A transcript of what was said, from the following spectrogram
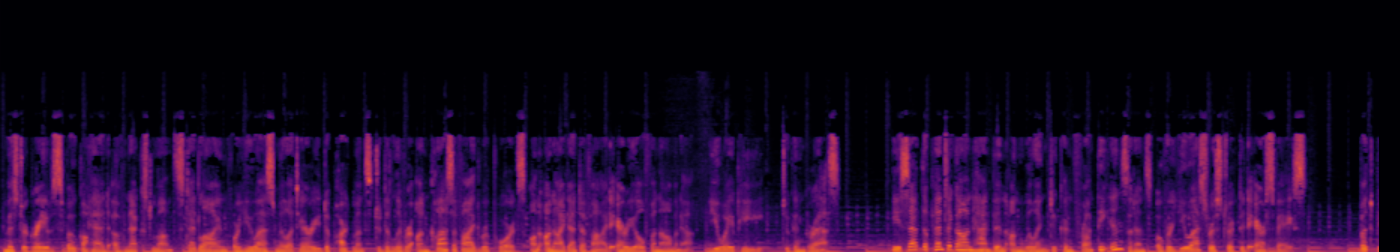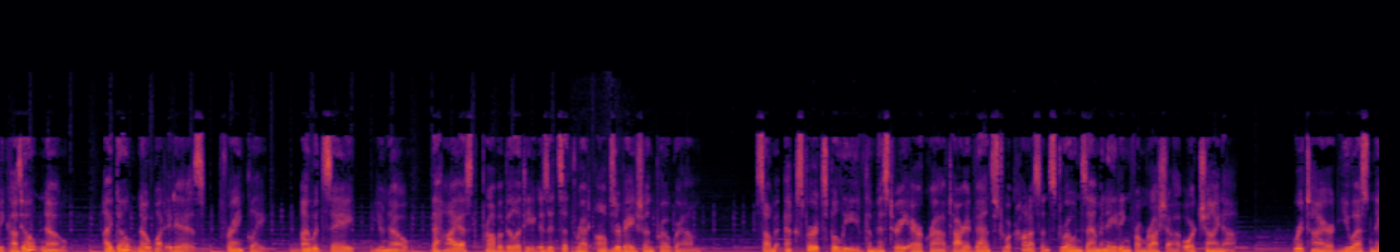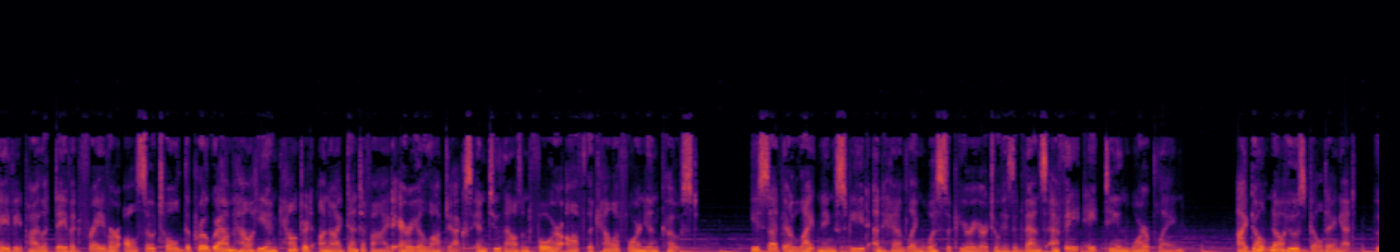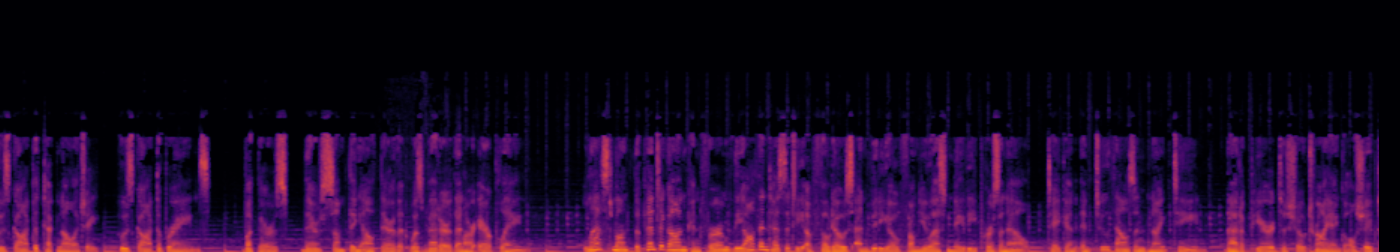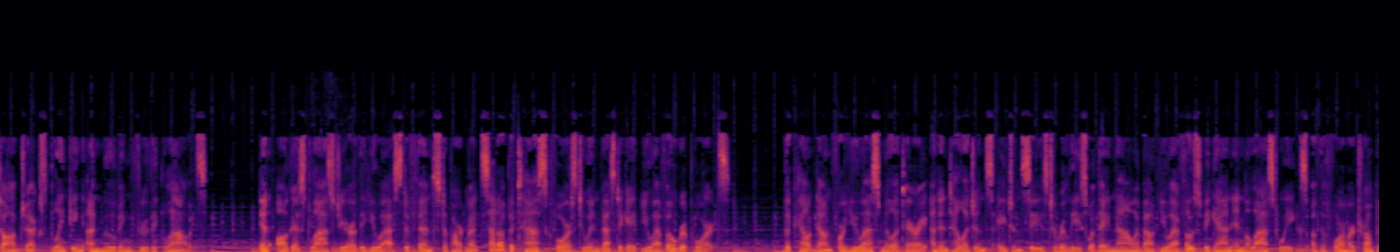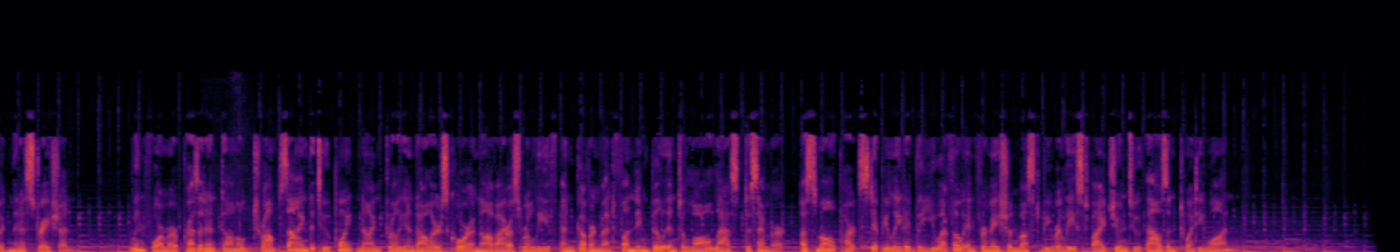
Mr. Graves spoke ahead of next month's deadline for U.S. military departments to deliver unclassified reports on unidentified aerial phenomena UAP, to Congress. He said the Pentagon had been unwilling to confront the incidents over U.S. restricted airspace. But because oh I don't know. I don't know what it is, frankly. I would say, you know, the highest probability is it's a threat observation program. Some experts believe the mystery aircraft are advanced reconnaissance drones emanating from Russia or China. Retired U.S. Navy pilot David Fravor also told the program how he encountered unidentified aerial objects in 2004 off the Californian coast. He said their lightning speed and handling was superior to his advanced F-18 warplane. I don't know who's building it, who's got the technology, who's got the brains. But there's, there's something out there that was better than our airplane. Last month the Pentagon confirmed the authenticity of photos and video from U.S. Navy personnel, taken in 2019, that appeared to show triangle-shaped objects blinking and moving through the clouds. In August last year the U.S. Defense Department set up a task force to investigate UFO reports. The countdown for U.S. military and intelligence agencies to release what they know about UFOs began in the last weeks of the former Trump administration. When former President Donald Trump signed the $2.9 trillion coronavirus relief and government funding bill into law last December, a small part stipulated the UFO information must be released by June 2021.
